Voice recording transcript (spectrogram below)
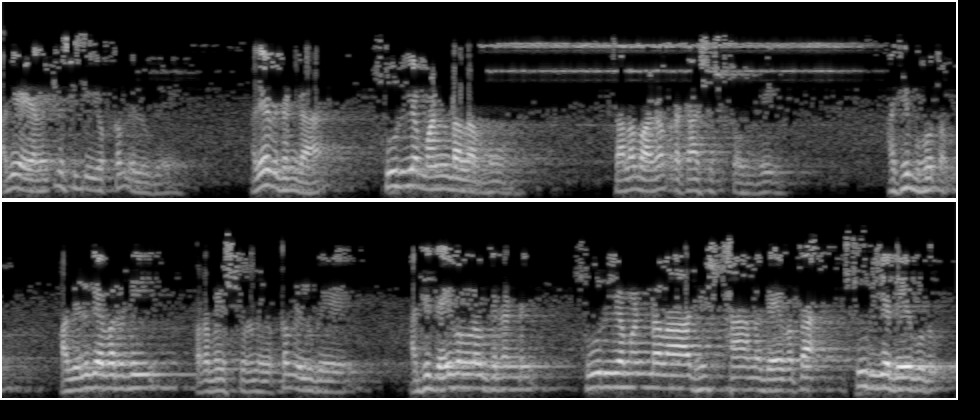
అది ఎలక్ట్రిసిటీ యొక్క వెలుగే. అదేవిధంగా సూర్యమండలము చాలా బాగా ప్రకాశిస్తోంది. అధిభూతం. ఆ వెలుగు ఎవరిది? పరమేశ్వరుని యొక్క వెలుగే. అధిదైవంలోకి రండి. సూర్యమండలాధిష్టాన దేవత సూర్యదేవుడు.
